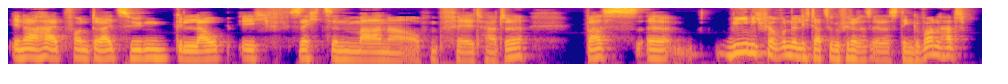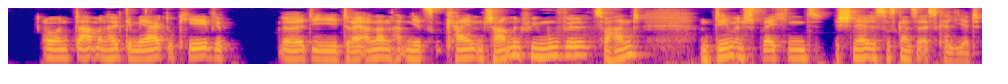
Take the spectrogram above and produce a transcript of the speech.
innerhalb von drei Zügen, glaub ich, 16 Mana auf dem Feld hatte, was uh, wenig verwunderlich dazu geführt hat, dass er das Ding gewonnen hat. Und da hat man halt gemerkt, okay, wir die drei anderen hatten jetzt kein Enchantment Removal zur Hand und dementsprechend schnell ist das Ganze eskaliert.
